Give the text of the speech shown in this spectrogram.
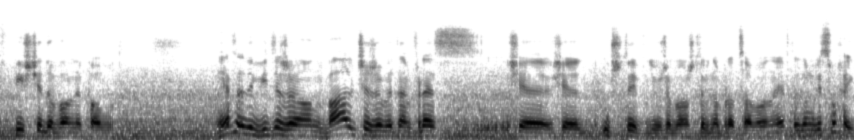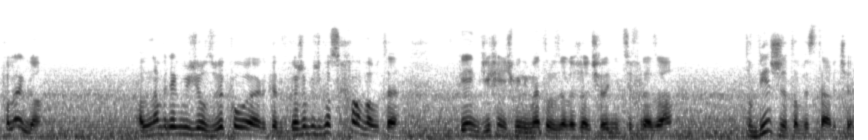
wpiszcie dowolny powód. Ja wtedy widzę, że on walczy, żeby ten frez się, się usztywnił, żeby on sztywno pracował. No ja wtedy mówię, słuchaj kolego, ale nawet jakbyś wziął zwykłą erkę, tylko żebyś go schował te 5-10 mm, zależy od średnicy freza, to wiesz, że to wystarczy.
